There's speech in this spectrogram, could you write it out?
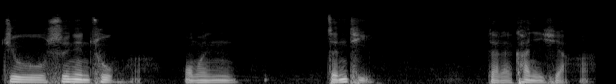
就四念处啊，我们整体再来看一下啊。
